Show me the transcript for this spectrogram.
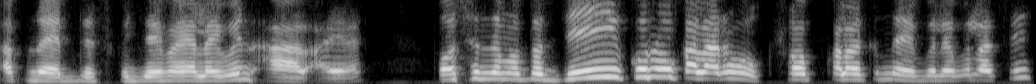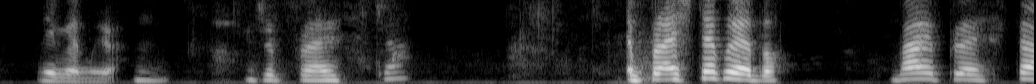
আপনার অ্যাড্রেস খুঁজে পাওয়া লাগবেন আর আয়া পছন্দের মতো যে কোনো কালার হোক সব কালার কিন্তু অ্যাভেলেবল আছে নেবেন গা। এটা প্রাইসটা প্রাইসটা কয়ে দাও। ভাই প্রাইসটা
